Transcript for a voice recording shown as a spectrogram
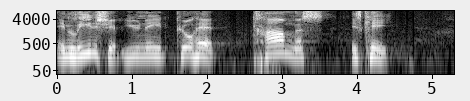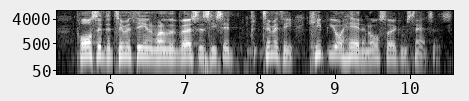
In leadership, you need cool head. Calmness is key. Paul said to Timothy in one of the verses, he said, Timothy, keep your head in all circumstances.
